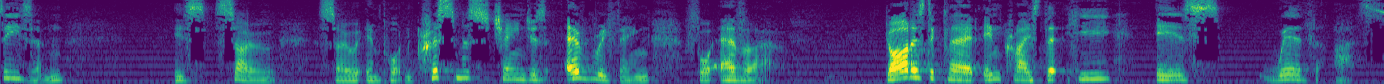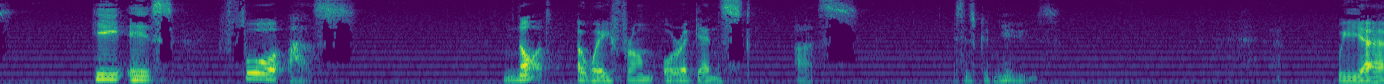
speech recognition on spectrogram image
season, is so, so important. Christmas changes everything forever. God has declared in Christ that He is with us, He is for us, not away from or against us. This is good news. We, uh,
